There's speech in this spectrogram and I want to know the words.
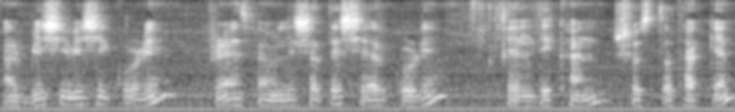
আর বেশি বেশি করে ফ্রেন্ডস ফ্যামিলির সাথে শেয়ার করে হেলদি খান, সুস্থ থাকেন।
